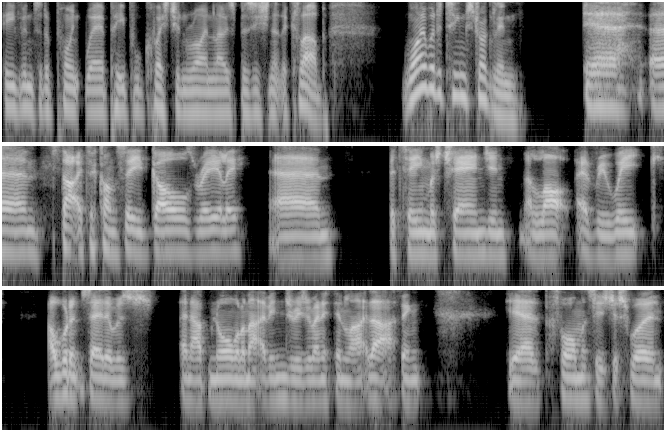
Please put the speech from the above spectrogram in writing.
even to the point where people question Ryan Lowe's position at the club. Why were the team struggling? Yeah, um, started to concede goals really. Um, the team was changing a lot every week. I wouldn't say there was an abnormal amount of injuries or anything like that. I think, yeah, the performances just weren't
